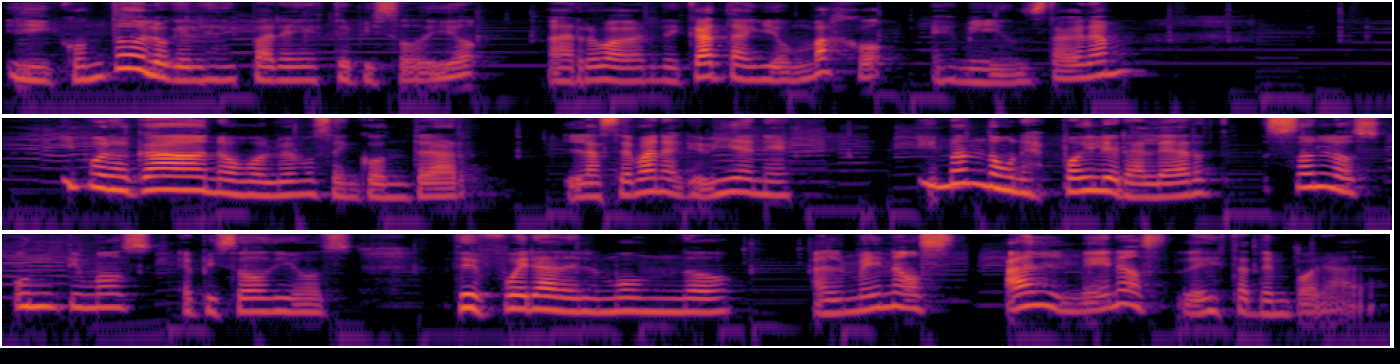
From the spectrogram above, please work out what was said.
y con todo lo que les disparé este episodio. Arroba verdecata-bajo es mi Instagram. Y por acá nos volvemos a encontrar la semana que viene. Y mando un spoiler alert, son los últimos episodios de Fuera del Mundo, al menos, al menos de esta temporada.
